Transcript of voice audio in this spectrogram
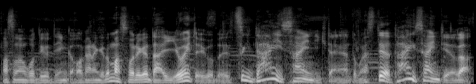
まあ、そんなこと言ってんかわからんけどまあそれが第4位ということで次第3位に行きたいなと思います。では第3位っていうのが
